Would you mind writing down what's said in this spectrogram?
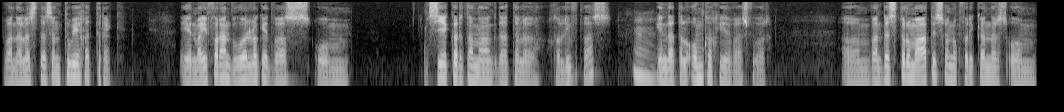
Want hulle is tussen twee getrek. En my verantwoordelikheid was om seker te maak dat hulle geliefd was mm. en dat hulle omgegee was voor. Ehm um, want dit is traumaties genoeg vir die kinders om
